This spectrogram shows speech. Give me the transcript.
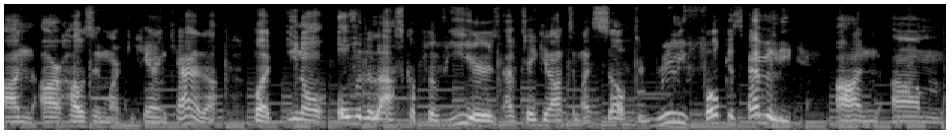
on our housing market here in Canada. But you know, over the last couple of years, I've taken on to myself to really focus heavily on um,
